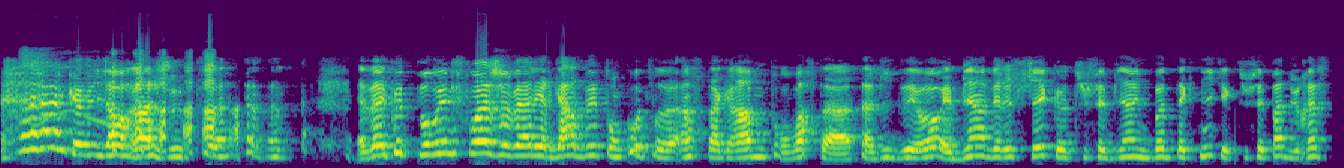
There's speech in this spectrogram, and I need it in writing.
Comme il en rajoute. eh ben écoute, pour une fois, je vais aller regarder ton compte euh, Instagram pour voir ta, ta vidéo et bien vérifier que tu fais bien une bonne technique et que tu fais pas du rest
